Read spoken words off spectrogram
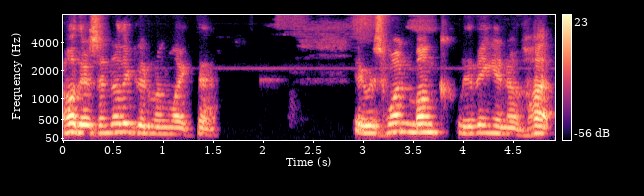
oh, there's another good one like that. There was one monk living in a hut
